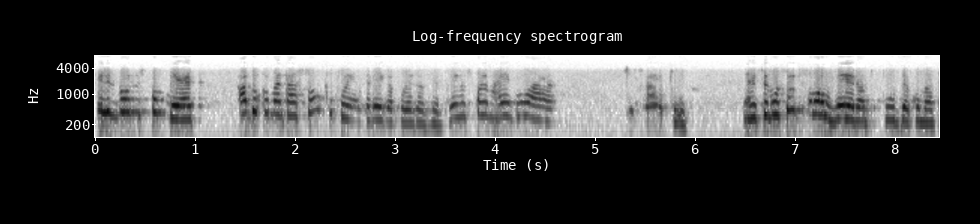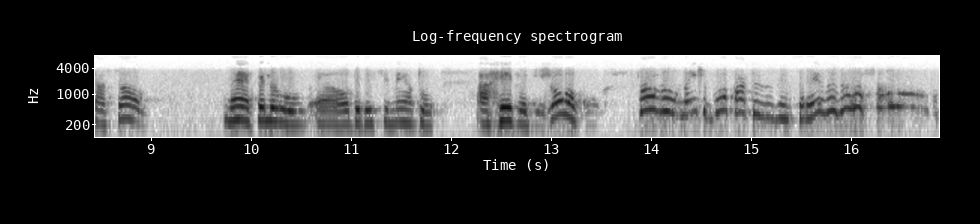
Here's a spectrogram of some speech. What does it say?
eles vão responder. A documentação que foi entregue por essas empresas foi regular. De fato, é, se você for ver a, documentação, né, pelo é, obedecimento à regra de jogo, provavelmente boa parte das empresas elas são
